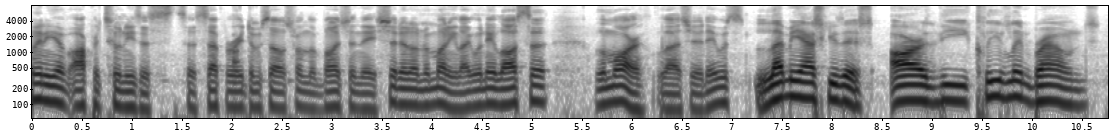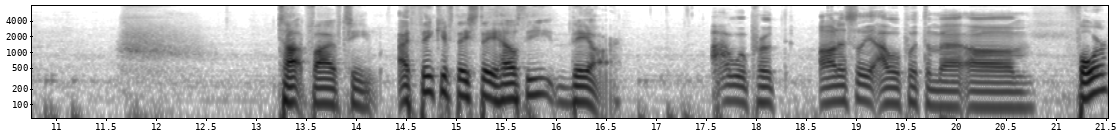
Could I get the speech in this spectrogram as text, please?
plenty of opportunities to, to separate themselves from the bunch, and they shit it on the money. Like when they lost to Lamar last year, they was let me ask you this: Are the Cleveland Browns top five team? I think if they stay healthy, they are I will put honestly, I will put them at um four.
